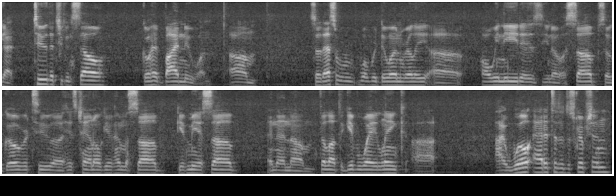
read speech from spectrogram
got two that you can sell. Go ahead, buy a new one. Um, so that's what we're, doing, really. Uh, all we need is, you know, a sub. So go over to uh, his channel, give him a sub, give me a sub, and then um, fill out the giveaway link. Uh, I will add it to the description.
